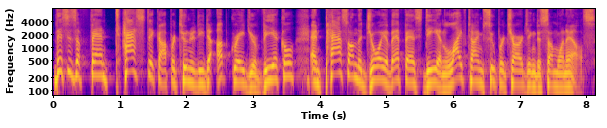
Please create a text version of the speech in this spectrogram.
this is a fantastic opportunity to upgrade your vehicle and pass on the joy of FSD and lifetime supercharging to someone else.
